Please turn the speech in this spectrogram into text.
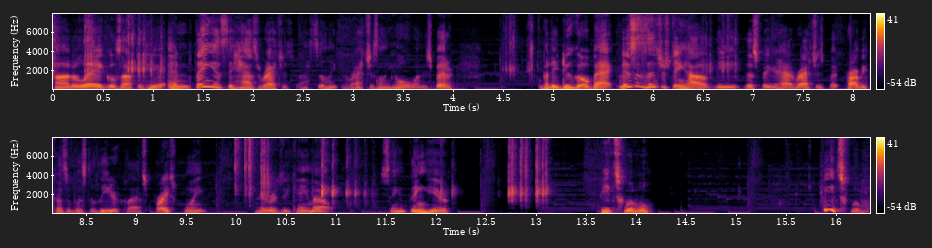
Uh, the leg goes out to here. And the thing is, it has ratchets, but I still think the ratchets on the old one is better. But they do go back. This is interesting how the this figure had ratchets, but probably because it was the leader class price point it came out. Same thing here. Feet swivel. Feet swivel.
